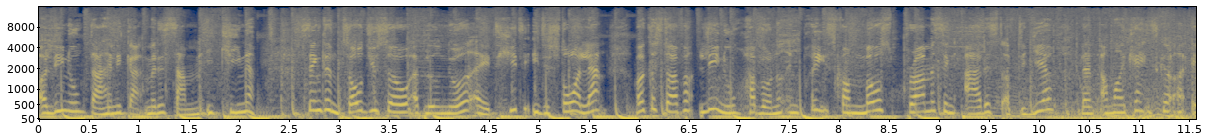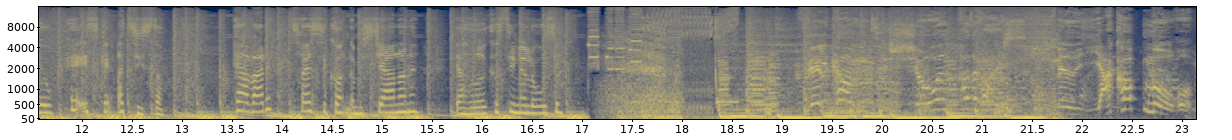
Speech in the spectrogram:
og lige nu der er han i gang med det samme i Kina. Singlen Told You So er blevet noget af et hit i det store land, hvor Christoffer lige nu har vundet en pris for Most Promising Artist of the Year blandt amerikanske og europæiske artister. Her var det 60 sekunder med stjernerne. Jeg hedder Christina Lose. Velkommen til showet på The Voice med Jakob Morup.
